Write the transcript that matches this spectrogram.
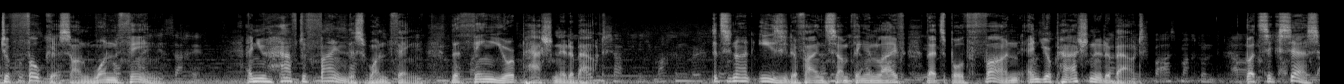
to focus on one thing. And you have to find this one thing, the thing you're passionate about. It's not easy to find something in life that's both fun and you're passionate about. But success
